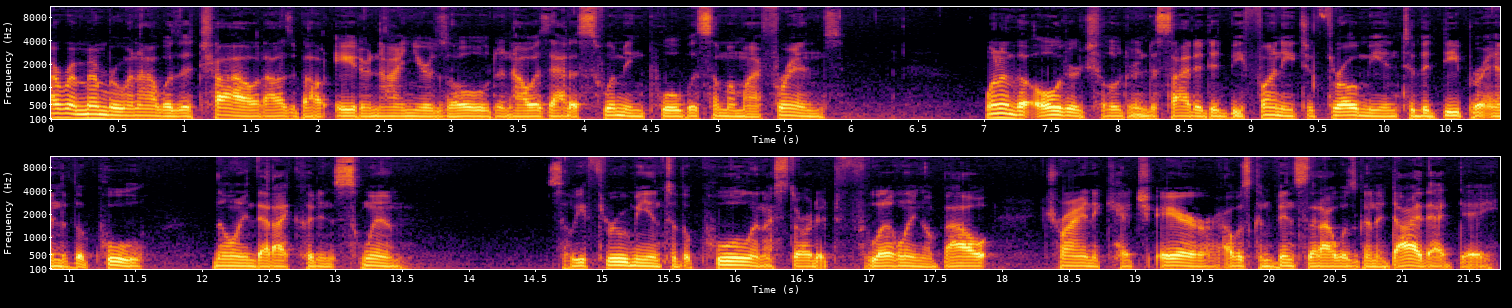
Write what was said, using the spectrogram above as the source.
I remember when I was a child, I was about eight or nine years old, and I was at a swimming pool with some of my friends. One of the older children decided it'd be funny to throw me into the deeper end of the pool, knowing that I couldn't swim. So he threw me into the pool, and I started flailing about, trying to catch air. I was convinced that I was going to die that day.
